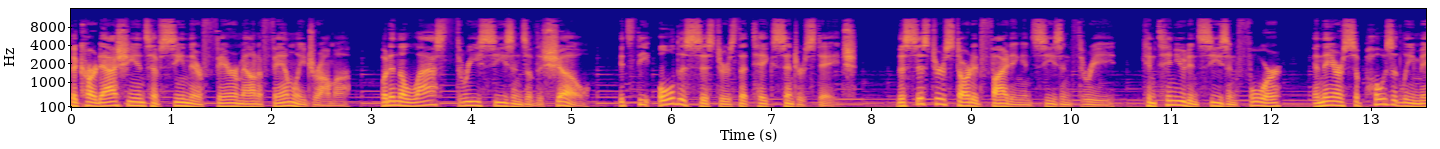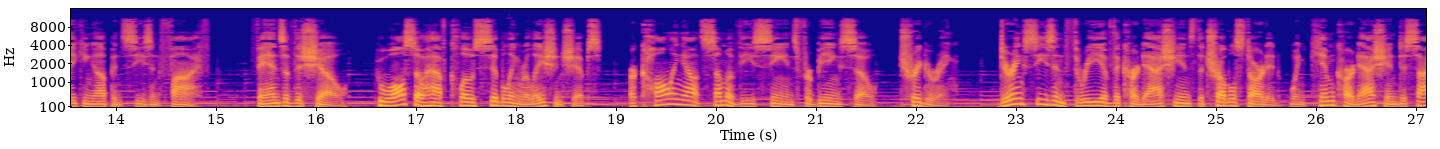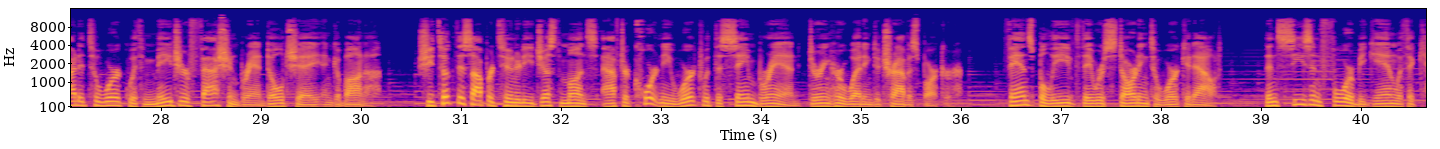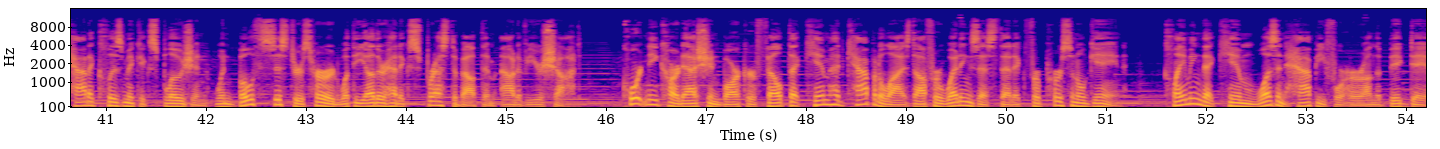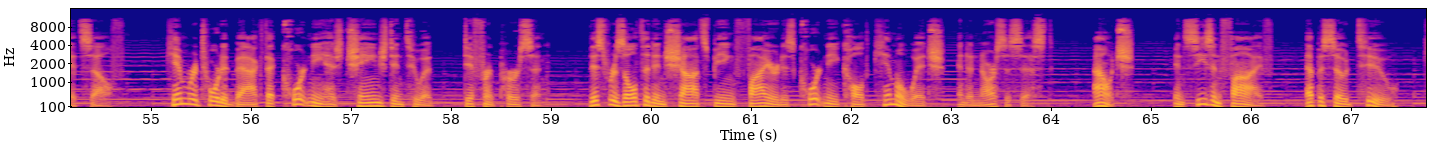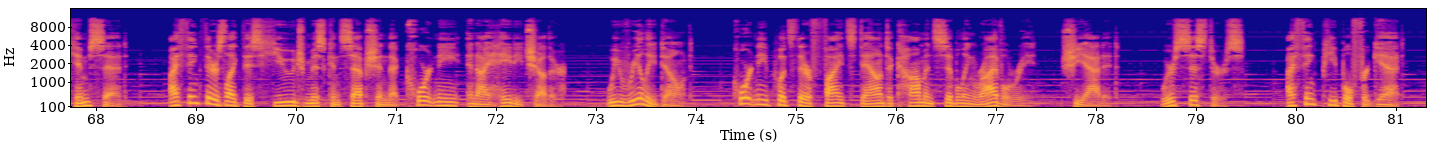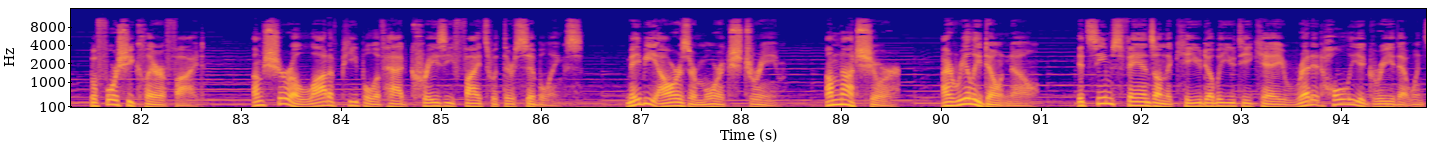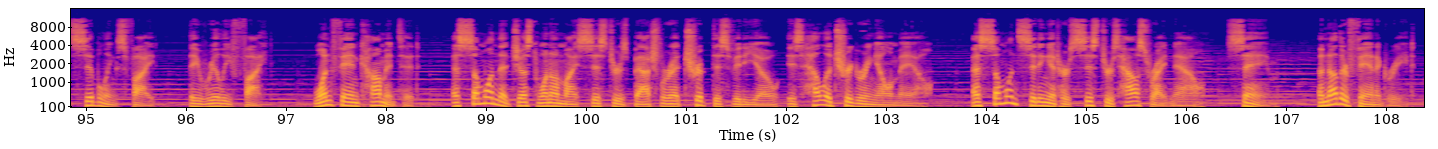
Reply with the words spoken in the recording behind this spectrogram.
The Kardashians have seen their fair amount of family drama, but in the last three seasons of the show, it's the oldest sisters that take center stage. The sisters started fighting in season 3, continued in season 4, and they are supposedly making up in season 5. Fans of the show, who also have close sibling relationships, are calling out some of these scenes for being so triggering. During season 3 of The Kardashians, the trouble started when Kim Kardashian decided to work with major fashion brand Dolce & Gabbana. She took this opportunity just months after Kourtney worked with the same brand during her wedding to Travis Barker. Fans believed they were starting to work it out. Then season 4 began with a cataclysmic explosion when both sisters heard what the other had expressed about them out of earshot. Kourtney Kardashian Barker felt that Kim had capitalized off her wedding's aesthetic for personal gain, claiming that Kim wasn't happy for her on the big day itself. Kim retorted back that Kourtney has changed into a different person. This resulted in shots being fired as Kourtney called Kim a witch and a narcissist. Ouch. In season 5, episode 2, Kim said, I think there's like this huge misconception that Kourtney and I hate each other. We really don't. Kourtney puts their fights down to common sibling rivalry, she added. We're sisters. I think people forget. Before she clarified, I'm sure a lot of people have had crazy fights with their siblings. Maybe ours are more extreme. I'm not sure. I really don't know. It seems fans on the KUWTK Reddit wholly agree that when siblings fight, they really fight. One fan commented, As someone that just went on my sister's bachelorette trip this video is hella triggering LMAO. As someone sitting at her sister's house right now, same. Another fan agreed.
